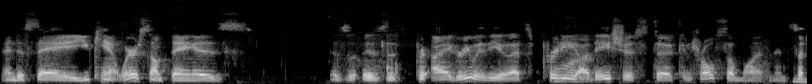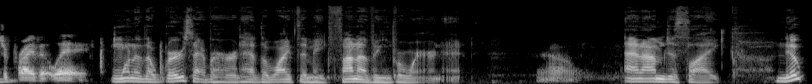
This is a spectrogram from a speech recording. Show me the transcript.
and to say you can't wear something is is is, I agree with you. That's pretty audacious to control someone in such a mm-hmm. private way. one of the worst I ever heard had the wife that made fun of him for wearing it. Oh, And I'm just like, nope.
